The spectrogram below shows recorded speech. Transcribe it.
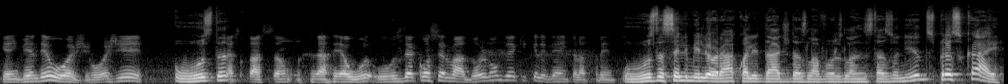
quem vendeu hoje. Hoje o USDA, a situação, é, o USDA é conservador, vamos ver o que, que ele vem pela frente. O USDA, se ele melhorar a qualidade das lavouras lá nos Estados Unidos, o preço cai.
